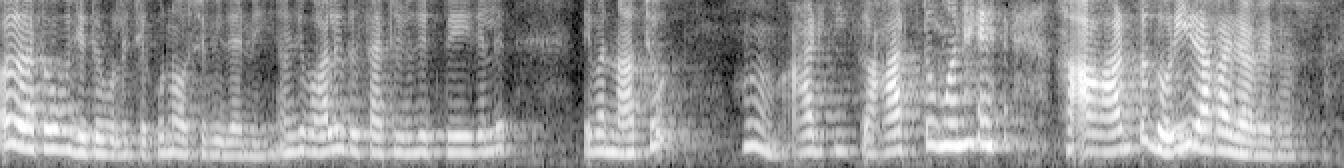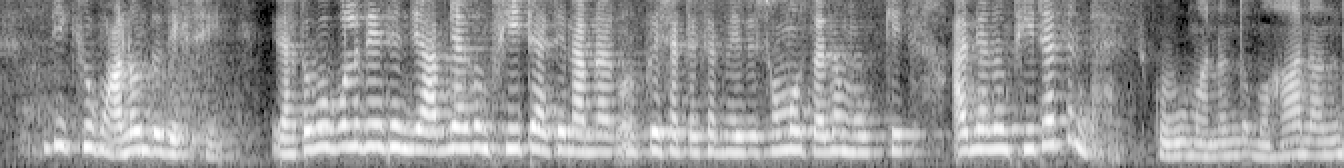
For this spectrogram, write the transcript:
ওই ডাক্তারবাবু যেতে বলেছে, কোনো অসুবিধা নেই। আমি যে ভালোই তো সার্টিফিকেট পেয়ে গেলে। এবার নাচো। হুম, আর কি, আর তো মানে আর তো ধরেই রাখা যাবে না। দিয়ে খুব আনন্দ দেখছি। ডাক্তারবাবু বলে দিয়েছেন যে, আপনি একদম ফিট আছেন, আপনার কোনো প্রেশার টেশার মেপে সমস্ত একদম মুখকে আপনি একদম ফিট আছেন? ব্যাস, খুব আনন্দ মহানন্দ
